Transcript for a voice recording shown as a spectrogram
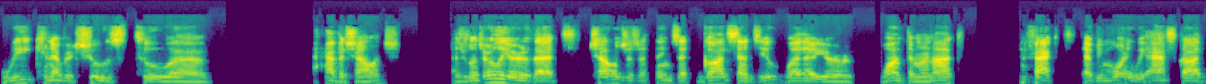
we can never choose to uh, have a challenge. As we learned earlier, that challenges are things that God sends you, whether you want them or not. In fact, every morning we ask God,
